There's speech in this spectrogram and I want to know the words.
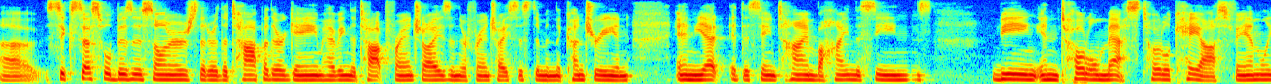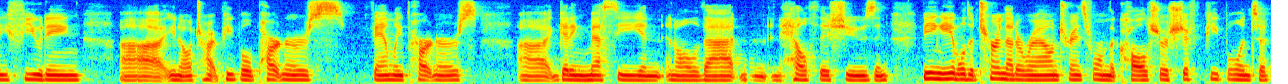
uh, successful business owners that are the top of their game, having the top franchise in their franchise system in the country, and and yet at the same time behind the scenes being in total mess, total chaos, family feuding, uh, you know, try, people partners, family partners uh, getting messy and, and all of that, and, and, health issues, and being able to turn that around, transform the culture, shift people into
